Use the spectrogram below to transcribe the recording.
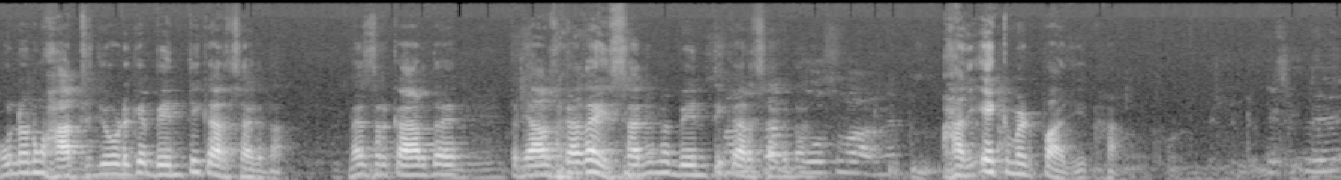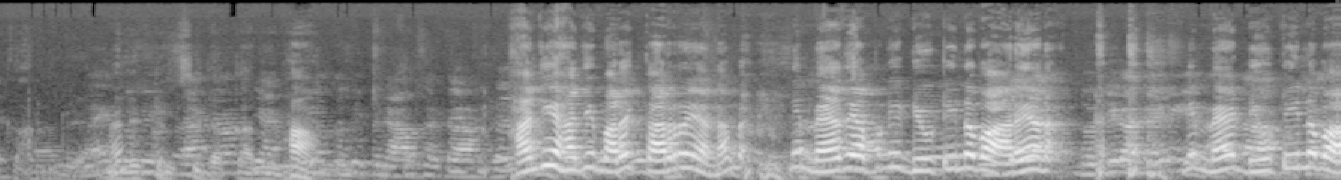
ਉਹਨਾਂ ਨੂੰ ਹੱਥ ਜੋੜ ਕੇ ਬੇਨਤੀ ਕਰ ਸਕਦਾ। ਮੈਂ ਸਰਕਾਰ ਦਾ ਪੰਜਾਬ ਸਰਕਾਰ ਦਾ ਹਿੱਸਾ ਨਹੀਂ ਮੈਂ ਬੇਨਤੀ ਕਰ ਸਕਦਾ। ਹਾਂਜੀ ਇੱਕ ਮਿੰਟ ਭਾਜੀ ਹਾਂ। ਹਾਂ। ਤੁਸੀਂ ਪੰਜਾਬ ਸਰਕਾਰ ਦੇ ਹਾਂਜੀ ਹਾਂਜੀ ਮਹਾਰਾਜ ਕਰ ਰਹੇ ਆ ਨਾ ਮੈਂ- ਨਹੀਂ ਮੈਂ ਤੇ ਆਪਣੀ ਡਿਊਟੀ ਨਿਭਾ ਰਿਹਾ ਨਾ। ਦੂਜੀ ਗੱਲ ਇਹ ਵੀ ਨਹੀਂ ਮੈਂ ਡਿਊਟੀ ਨਿਭਾ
